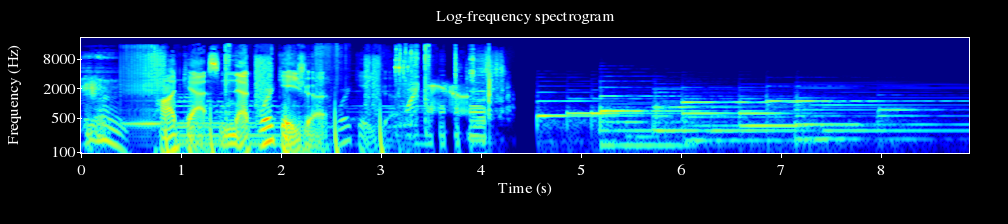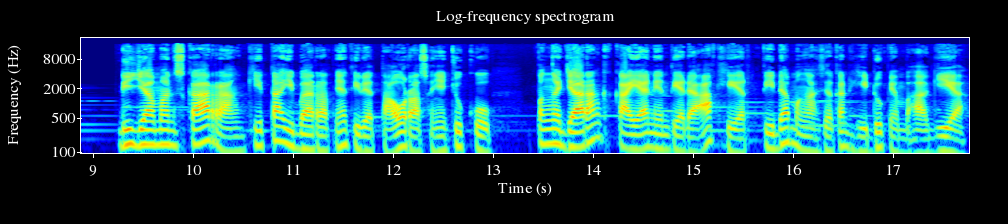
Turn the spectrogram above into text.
Podcast Network Asia. Di zaman sekarang, kita ibaratnya tidak tahu rasanya cukup. Pengejaran kekayaan yang tiada akhir tidak menghasilkan hidup yang bahagia.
